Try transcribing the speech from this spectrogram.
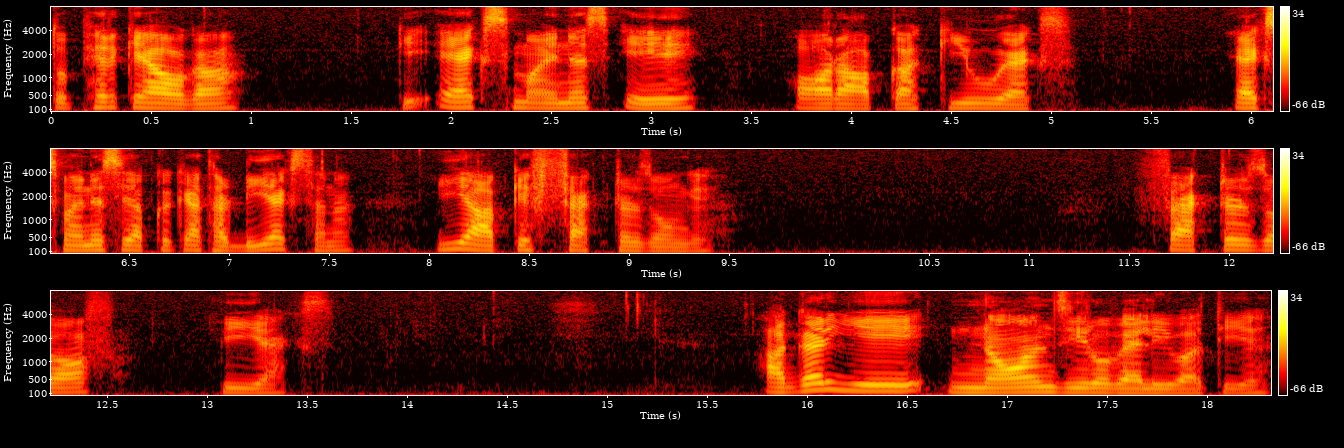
तो फिर क्या होगा कि x माइनस ए और आपका q x x minus a आपका क्या था? डी एक्स था ना? ये आपके फैक्टर्स होंगे। फैक्टर्स ऑफ़ पी एक्स अगर ये नॉन ज़ीरो वैल्यू आती है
